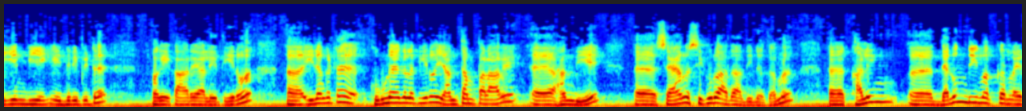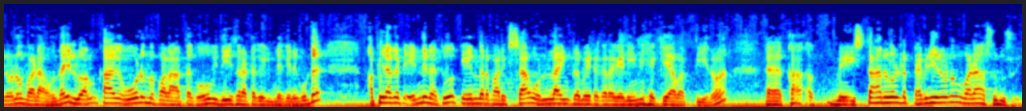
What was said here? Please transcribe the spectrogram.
YMB ඉදිරිපිට මගේ කාර්යාලය තියෙනවා. ඊළඟට කුරුණෑගල තියෙනවා යන්තම් පලාවේ හන්දියේ. සෑම සිකුරාදා දිනකම කලින් දැනුම් දීමක් කරලා එනවනම් වඩා හොඳයි. ලංකාවේ ඕනම පළාතක හෝ විදේශ රටක ඉන්න කෙනෙකුට අපි ළඟට එන්නේ නැතුව කේන්ද්‍ර පරීක්ෂාව ඔන්ලයින් ක්‍රමයට කරගැනීමේ හැකියාවක් තියෙනවා. මේ ස්ථානවලට පැමිණෙනවා නම් වඩා සුදුසුයි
